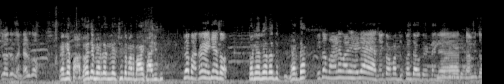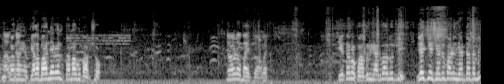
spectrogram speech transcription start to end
શું હતું ઘંટાડ કો અને પાત્રા છે મેરતા શું તમારે બાય ઠારી તું? જો પાત્રા આઈડિયા છો. તો ને ને હેરતા એ તો વાળે વાળે હેડે આયા છે. તો અમાર દુકાન જાવ તો એટલે. તમે તો દુકાન પેલા બહાર નીકળે ને તમાકુ પાકશો ચડો બાઈક તો હવે. ખેતરમાં પાથરું હેડવાનું જ નહીં. જે જે શેડું પાડ્યું હેડતા તમે.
